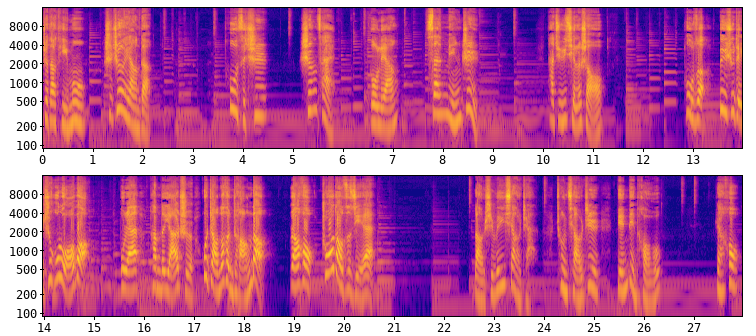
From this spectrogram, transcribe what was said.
这道题目是这样的。兔子吃生菜、狗粮、三明治。他举起了手。兔子必须得吃胡萝卜，不然它们的牙齿会长得很长的，然后戳到自己。老师微笑着冲乔治点点头，然后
